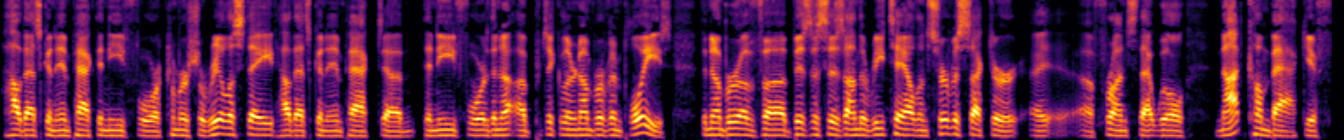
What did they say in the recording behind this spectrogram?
how that's going to impact the need for commercial real estate, how that's going to impact um, the need for the, a particular number of employees, the number of uh, businesses on the retail and service sector uh, uh, fronts that will not come back if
